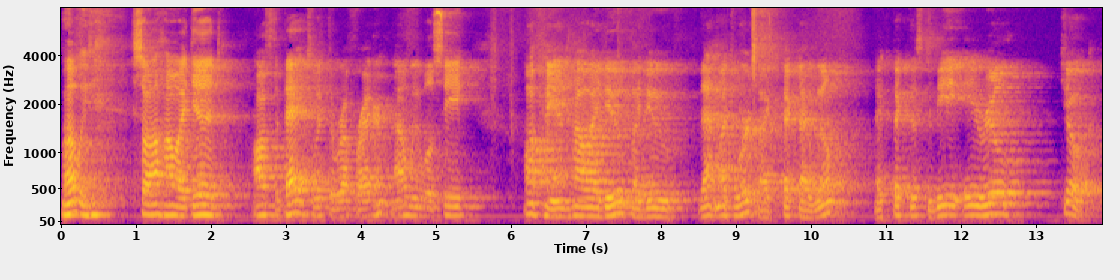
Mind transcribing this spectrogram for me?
Well, we saw how I did off the bags with the Rough Rider. Now we will see offhand how I do. If I do that much worse, I expect I will. I expect this to be a real joke.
